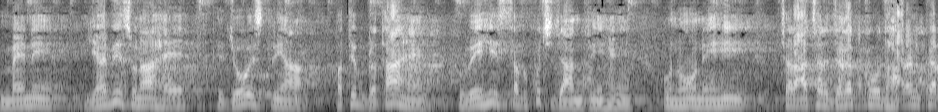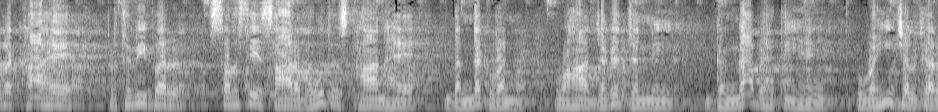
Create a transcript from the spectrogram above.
मैंने यह भी सुना है कि जो स्त्रियाँ पतिव्रता हैं, वे ही सब कुछ जानती हैं। उन्होंने ही चराचर जगत को धारण कर रखा है। पृथ्वी पर सबसे सारभूत स्थान है दंडक वन वहाँ जगत जननी गंगा बहती हैं। वहीं चलकर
